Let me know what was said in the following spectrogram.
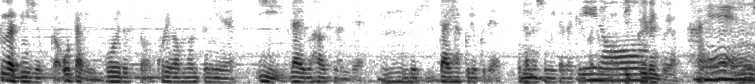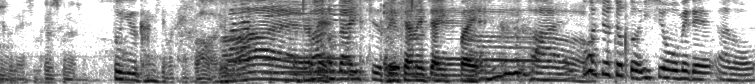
9月24日小樽ゴールドストーン。これが本当にねいいライブハウスなんで、うん。ぜひ大迫力でお楽しみいただけるかいいなと思いますビッグイベントや。よはい、ねよろしくお願いします。ろしくお願いします。という感じでございます。あありがとうはいすいませんめちゃめちゃいっぱい。はい。今週ちょっと一週多めであの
